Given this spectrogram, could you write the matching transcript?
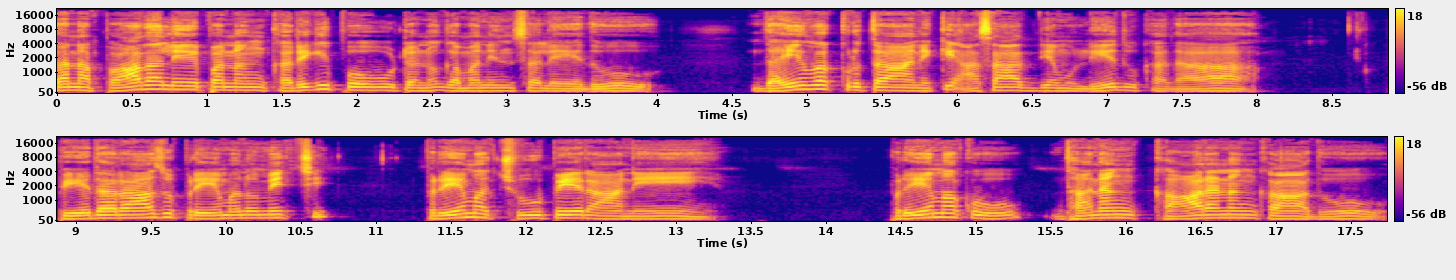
తన పాదలేపనం కరిగిపోవుటను గమనించలేదు. దైవకృతానికి అసాధ్యము లేదు కదా. పేదరాజు ప్రేమను మెచ్చి ప్రేమ చూపేరానే ప్రేమకు ధనం కారణం కాదు.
